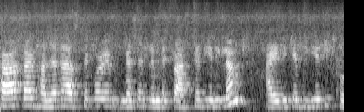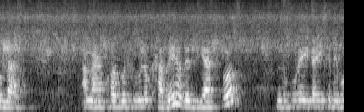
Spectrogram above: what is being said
ভাত আর ভাজাটা আস্তে করে গ্যাসের ফ্লেমটা একটু আস্তে দিয়ে দিলাম। আর এদিকে ভিজিয়েছি ছোলা। আমার খরগোশগুলো খাবে, ওদের দিয়ে আসব। দুপুরে এটাই দেবো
